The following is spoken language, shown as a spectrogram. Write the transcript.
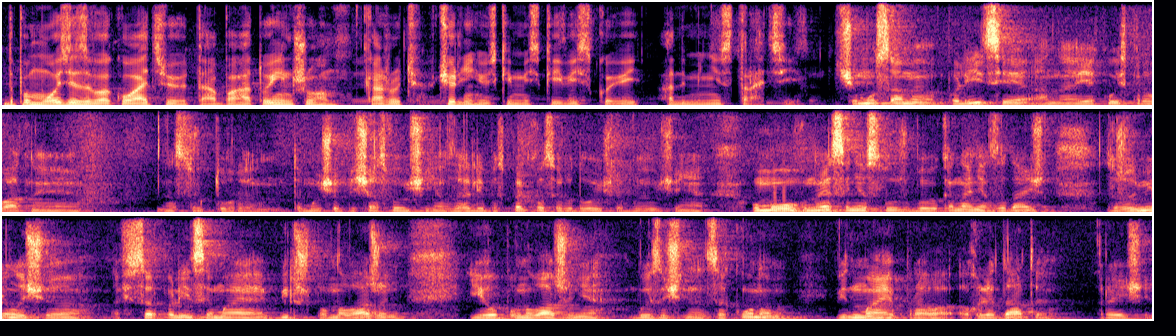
допомозі з евакуацією та багато іншого, кажуть в Чернігівській міській військовій адміністрації. Чому саме поліції, а не якоїсь приватної структури? Тому що під час вивчення взагалі безпекового середовища, вивчення умов внесення служби, виконання задач, зрозуміло, що офіцер поліції має більше повноважень, його повноваження визначені законом. Він має право оглядати речі,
